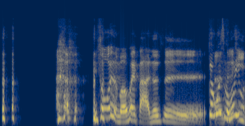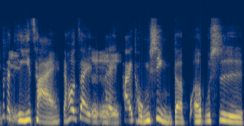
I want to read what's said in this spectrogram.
你说为什么会把就是 对，为什么会用这个题材，然后再再拍同性的，而不是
